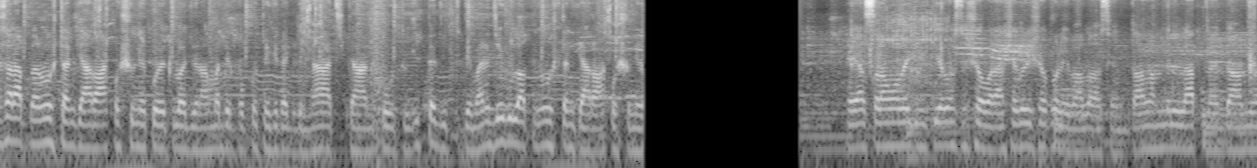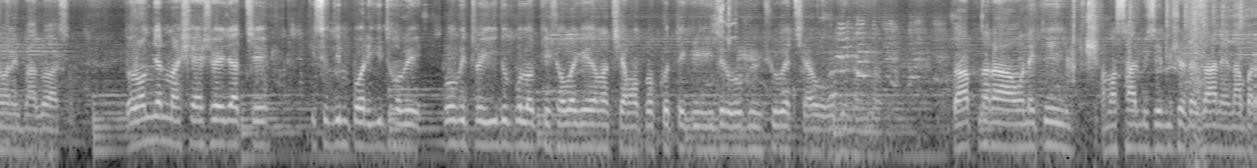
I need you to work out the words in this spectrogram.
এছাড়া আপনার অনুষ্ঠানকে আরও আকর্ষণীয় করে তোলার জন্য আমাদের পক্ষ থেকে থাকবে নাচ, গান, কৌতুক ইত্যাদি ইত্যাদি। মানে যেগুলো আপনার অনুষ্ঠানকে আরও আকর্ষণীয় হ্যাঁ আসসালামু আলাইকুম, কি অবস্থা সবার? আশা করি সকলেই ভালো আছেন। তো আলহামদুলিল্লাহ আপনার তো আমিও অনেক ভালো আছি। তো রমজান মাস শেষ হয়ে যাচ্ছে। কিছুদিন পর ঈদ হবে। পবিত্র ঈদ উপলক্ষে সবাইকে জানাচ্ছি আমার পক্ষ থেকে ঈদের অগ্রিম শুভেচ্ছা ও অভিনন্দন। তো আপনারা অনেকেই আমার সার্ভিসের বিষয়টা জানেন, আবার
